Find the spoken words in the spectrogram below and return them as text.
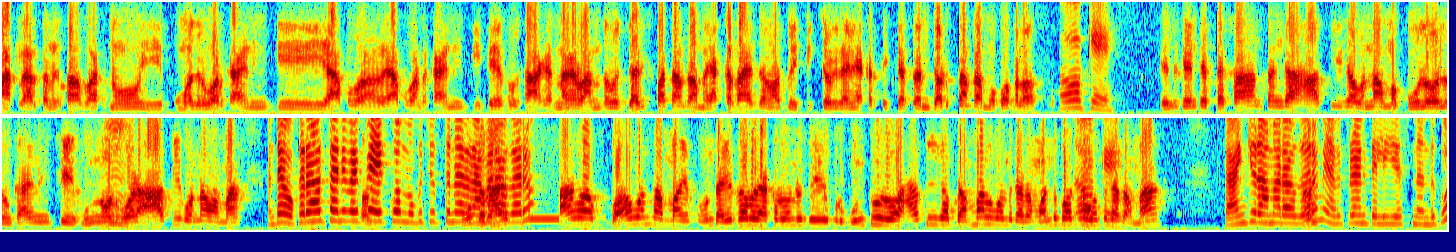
మాట్లాడతాం విశాఖపట్నం ఈ మధురవాడ కాయ నుంచి యాప యాపకొండ కాయ నుంచి ఇటేపు సాగర్ నగర్ అందరూ జడిచిపోతాం అమ్మ ఎక్కడ రాజధాని వద్దు ఈ పిచ్చోడు కానీ ఎక్కడ తెచ్చేస్తారని జరుపుతాం ఒక్కొక్కరు. ఓకే. ఎందుకంటే ప్రశాంతంగా హ్యాపీగా ఉన్నామమ్మా. కూలోళ్ళు కాయ నుంచి ఉన్నోళ్ళు కూడా హ్యాపీగా ఉన్నామమ్మా. అంటే ఒక రాజధాని వైపే ఎక్కువ మొగ్గు చూపుతున్నారు రామారావు గారు? బాగా బాగుందమ్మా. ఇప్పుడు హైదరాబాద్ ఎక్కడ ఉంది ఇప్పుడు గుంటూరు హ్యాపీగా బ్రహ్మాండంగా ఉంది కదా మందుబాటులో ఉంది. కదమ్మా. థ్యాంక్ యూ రామారావు గారు. మీ అభిప్రాయాన్ని తెలియజేసినందుకు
